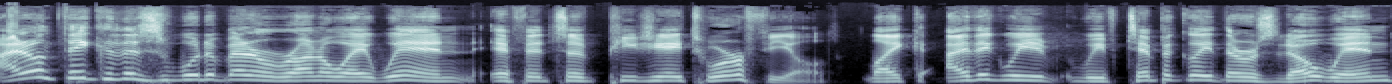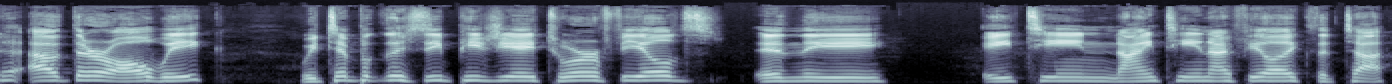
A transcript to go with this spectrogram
I don't think this would have been a runaway win if it's a PGA Tour field. Like I think we we've typically there was no wind out there all week. We typically see PGA Tour fields in the 18, 19, I feel like the top.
